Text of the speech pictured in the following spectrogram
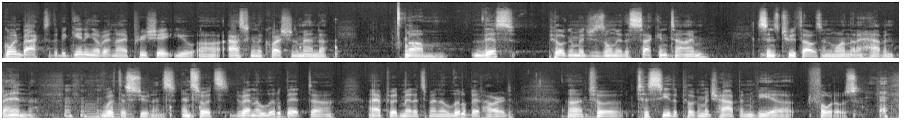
going back to the beginning of it, and I appreciate you uh, asking the question, Amanda. Um, this pilgrimage is only the second time since 2001 that I haven't been with the students, and so it's been a little bit. Uh, I have to admit, it's been a little bit hard uh, to to see the pilgrimage happen via photos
